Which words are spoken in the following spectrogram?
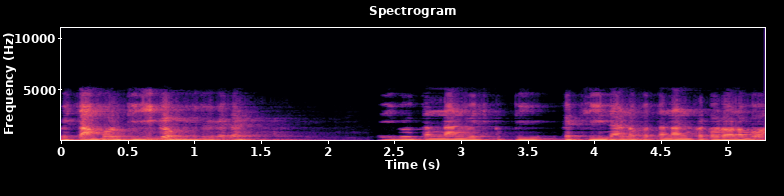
wis campur bingung gitu kan. Iku tenan wis kejinan apa tenan perkara napa?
